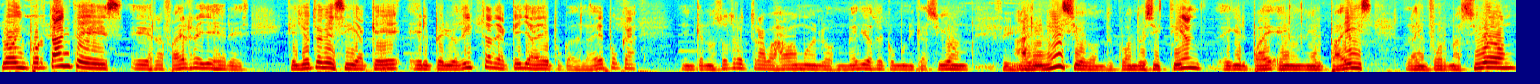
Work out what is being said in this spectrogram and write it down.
lo importante es, eh, Rafael Reyes Jerez, que yo te decía que el periodista de aquella época, de la época en que nosotros trabajábamos en los medios de comunicación Sí. al inicio, donde cuando existían en el, en el país la información,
